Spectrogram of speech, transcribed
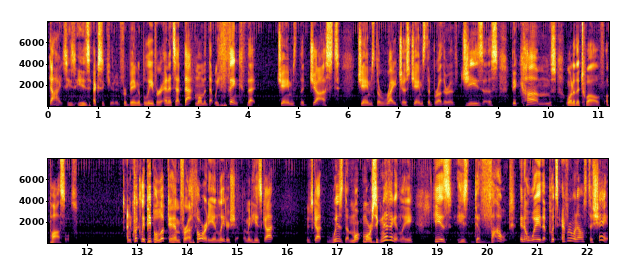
dies. He's, he's executed for being a believer. And it's at that moment that we think that James the just, James the righteous, James the brother of Jesus, becomes one of the 12 apostles. And quickly people look to him for authority and leadership. I mean, he's got he's got wisdom. More, more significantly, he is he's devout in a way that puts everyone else to shame.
